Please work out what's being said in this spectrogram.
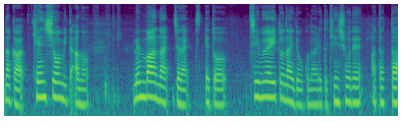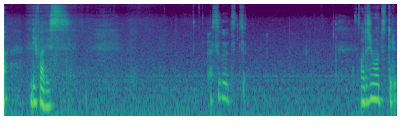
なんか検証みたいあのメンバー内じゃないえっとチームエイト内で行われた検証で当たったリファです。あすごい映っちゃ私も映ってる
